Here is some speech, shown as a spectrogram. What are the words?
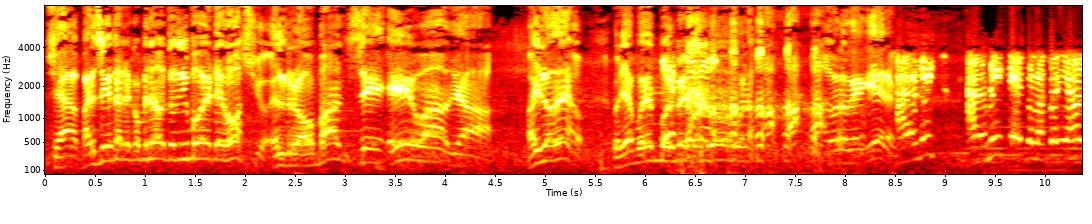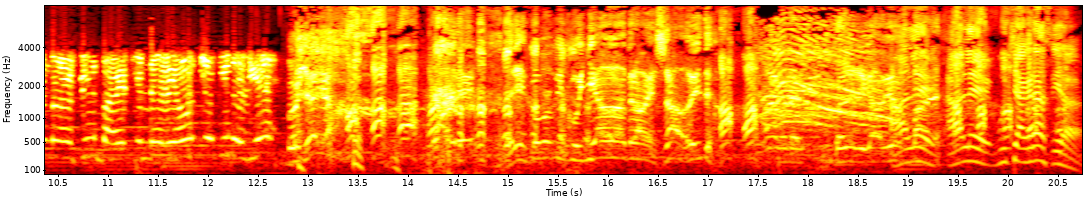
O sea, parece que está recomendando otro tipo de negocio. El romance, Eva, sea, ahí lo dejo. Pero ya pueden volver con lo, con lo que quieran. Armiche, Armiche, te lo estoy dejando decir para ver si en vez de 8 tiene 10. Pues ya, ya. eres, eres como mi cuñado atravesado, ¿viste? Ale, Ale, muchas gracias.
